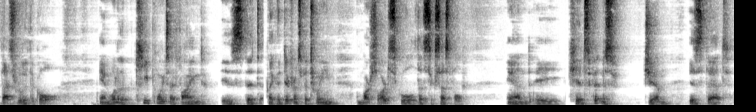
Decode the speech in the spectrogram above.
that's really the goal. And one of the key points I find is that like the difference between martial arts school that's successful and a kids fitness gym is that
